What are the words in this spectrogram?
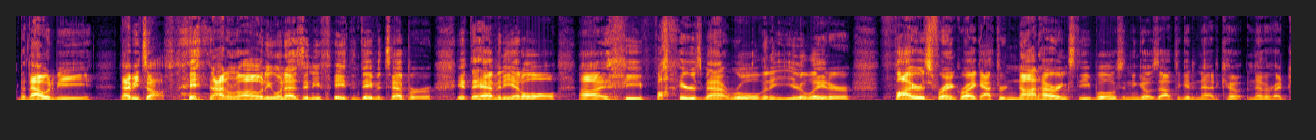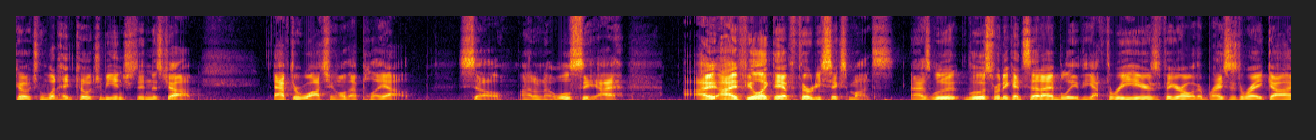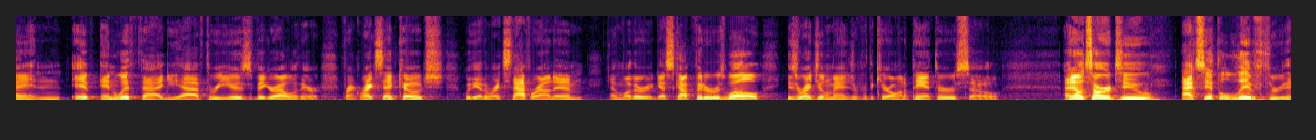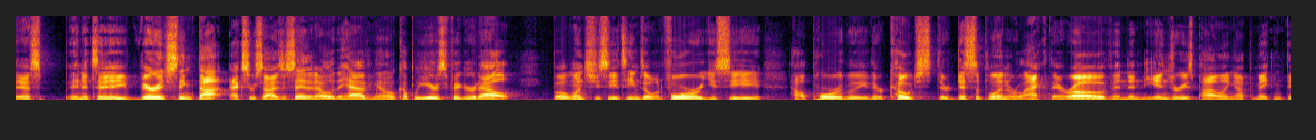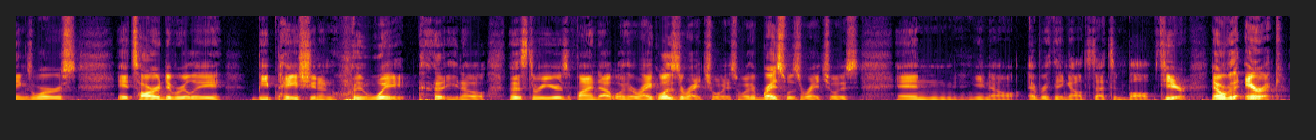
But that would be that'd be tough. I don't know how anyone has any faith in David Tepper, if they have any at all. Uh, if he fires Matt Rhule, then a year later fires Frank Reich after not hiring Steve Wilks, and then goes out to get an head co- another head coach. And what head coach would be interested in this job after watching all that play out? So I don't know. We'll see. I I, I feel like they have 36 months as Louis Riddick had said, I believe you got three years to figure out whether Bryce is the right guy, and if and with that, you have three years to figure out whether Frank Reich's head coach, whether you have the right staff around him, and whether I guess Scott Fitter as well is the right general manager for the Carolina Panthers. So I know it's hard to actually have to live through this, and it's a very interesting thought exercise to say that oh they have you know a couple years to figure it out, but once you see a team's 0 4, you see how poorly they're coached, their discipline or lack thereof, and then the injuries piling up and making things worse. It's hard to really be patient and, wait, you know, those three years to find out whether Reich was the right choice and whether Bryce was the right choice and, you know, everything else that's involved here. Now over to Eric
